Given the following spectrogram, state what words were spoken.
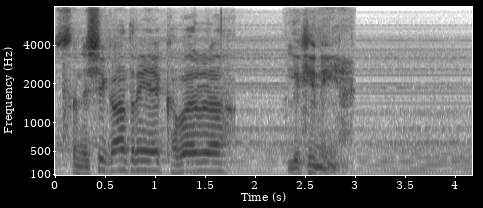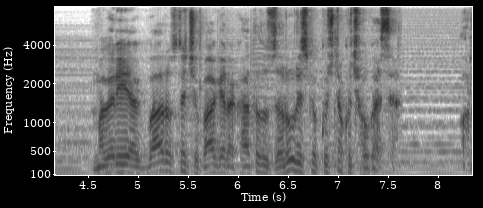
सर निशिकांत ने यह खबर लिखी नहीं है। मगर ये अखबार उसने छुपा के रखा था तो ज़रूर इसमें कुछ ना कुछ होगा सर। और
